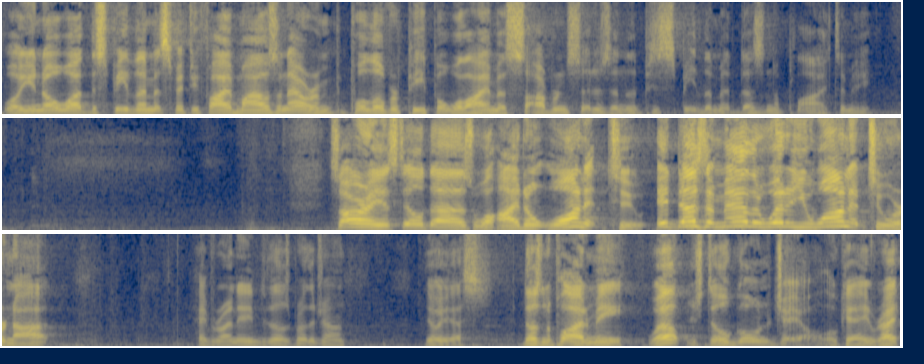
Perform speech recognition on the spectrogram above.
Well, you know what? The speed limit's 55 miles an hour and pull over people. Well, I'm a sovereign citizen and the speed limit doesn't apply to me. Sorry, it still does. Well, I don't want it to. It doesn't matter whether you want it to or not. Have you run into those, Brother John? Oh, yes. Doesn't apply to me. Well, you're still going to jail, okay, right?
